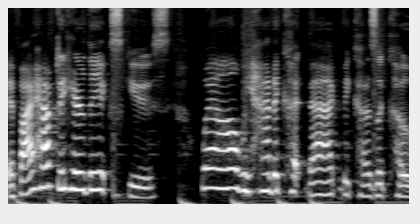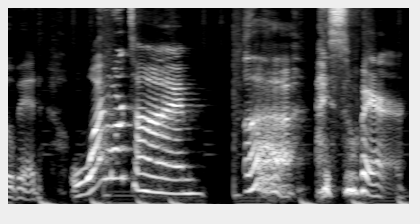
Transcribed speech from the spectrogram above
If I have to hear the excuse, well, we had to cut back because of COVID, one more time, ugh, I swear.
